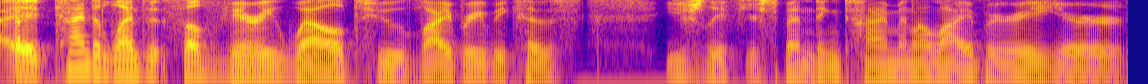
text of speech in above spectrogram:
it kind of lends itself very well to library because usually if you're spending time in a library you're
